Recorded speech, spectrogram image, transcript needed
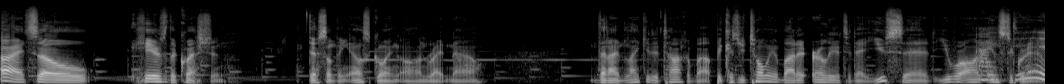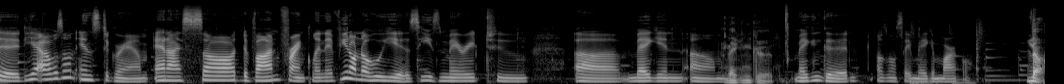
All right, so here's the question. There's something else going on right now that I'd like you to talk about because you told me about it earlier today. You said you were on I Instagram. did. Yeah, I was on Instagram and I saw DeVon Franklin. If you don't know who he is, he's married to uh, Meagan. Um, Meagan Good. Meagan Good. I was gonna say Meghan Markle. No,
